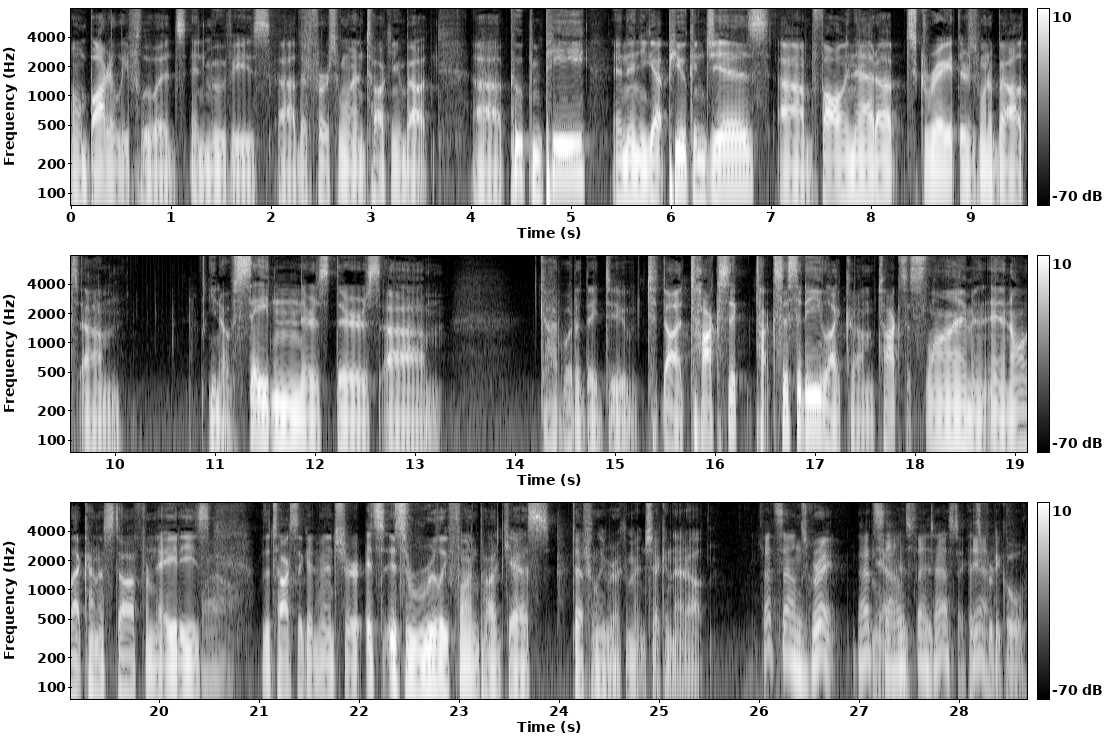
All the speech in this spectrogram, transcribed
on bodily fluids in movies. Uh, the first one talking about uh, poop and pee, and then you got puke and jizz. Um, following that up, it's great. There's one about um, you know Satan. There's there's um, God, what did they do? T- uh, toxic toxicity, like um, toxic slime and, and all that kind of stuff from the '80s. The Toxic Avenger. It's it's a really fun podcast. Definitely recommend checking that out. That sounds great. That Yeah, sounds it's- it- fantastic. it's yeah. pretty cool.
